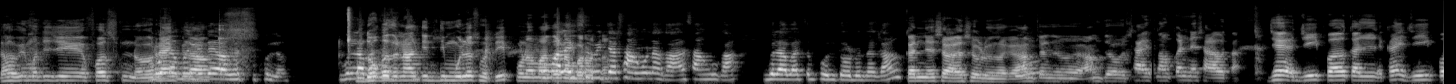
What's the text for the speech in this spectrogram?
दहावी मध्ये जे फर्स्ट रँकला दोघ जण आली ती मुलंच होती. पुन्हा माझा नंबर होता. सुविचार सांगू नका. सांगू का? गुलाबाचं फुल तोडू नका. कन्या शाळा सोडू नका. आमच्या आमच्या शाळेत नाव कन्या शाळा होता. जे जी प कल- काय? जी प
